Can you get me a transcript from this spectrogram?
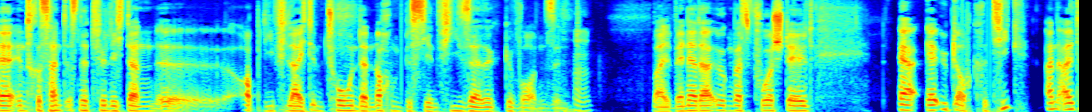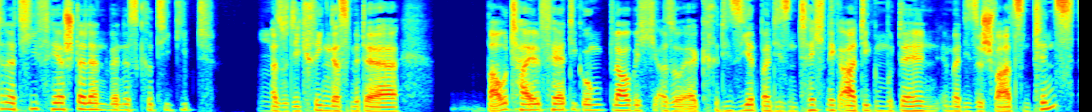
Äh, interessant ist natürlich dann, äh, ob die vielleicht im Ton dann noch ein bisschen fieser geworden sind. Mhm. Weil wenn er da irgendwas vorstellt, er, er übt auch Kritik an Alternativherstellern, wenn es Kritik gibt. Mhm. Also die kriegen das mit der Bauteilfertigung, glaube ich. Also er kritisiert bei diesen technikartigen Modellen immer diese schwarzen Pins,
